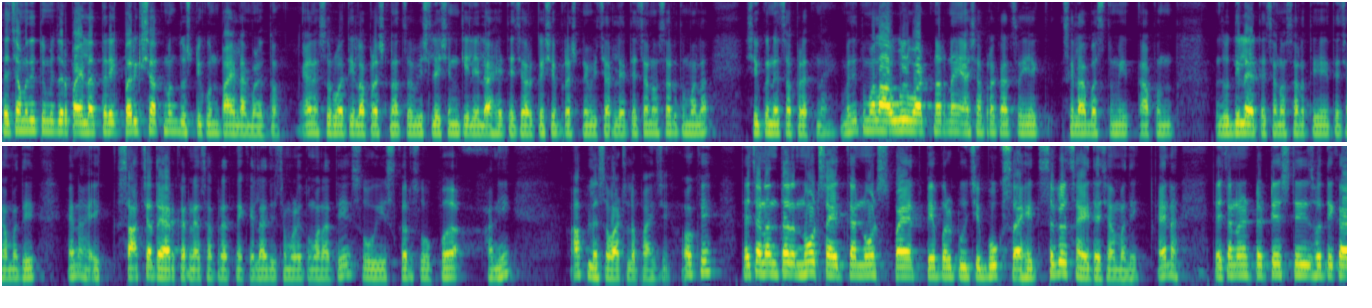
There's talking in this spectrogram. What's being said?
त्याच्यामध्ये तुम्ही जर पाहिलात तर एक परीक्षात्मक दृष्टिकोन पाहायला मिळतो. आहे ना? सुरुवातीला प्रश्नाचं विश्लेषण केलेलं आहे त्याच्यावर कसे प्रश्न विचारले त्याच्यानुसार तुम्हाला शिकवण्याचा प्रयत्न आहे. म्हणजे तुम्हाला अवघड वाटणार नाही अशा प्रकारचं एक सिलेबस तुम्ही आपण जो दिला आहे त्याच्यानुसार ते त्याच्यामध्ये आहे ना? एक साचा तयार करण्याचा प्रयत्न केला ज्याच्यामुळे तुम्हाला ते सोयीस्कर सोपं आणि आपलंसं वाटलं पाहिजे ओके त्याच्यानंतर नोट्स आहेत का? नोट्स आहेत पेपर टूचे बुक्स आहेत सगळंच आहे त्याच्यामध्ये आहे ना? त्याच्यानंतर टेस्ट सिरीज होते का?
